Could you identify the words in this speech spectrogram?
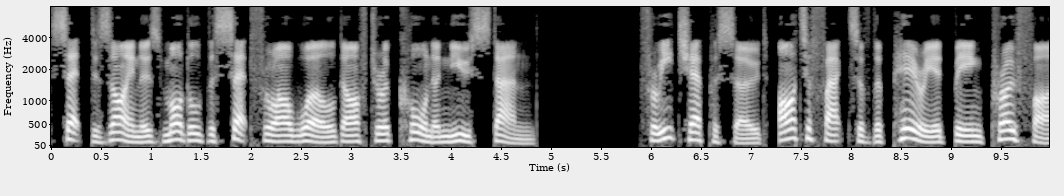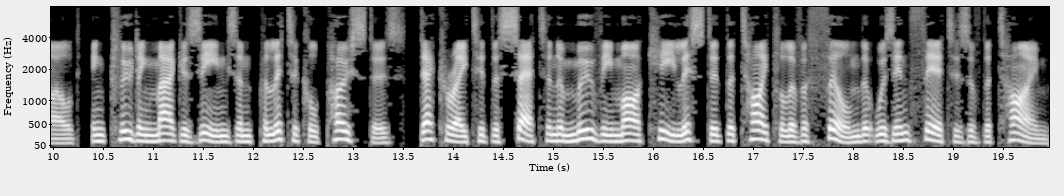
Set designers modeled the set for Our World after a corner newsstand. For each episode, artifacts of the period being profiled, including magazines and political posters, decorated the set and a movie marquee listed the title of a film that was in theaters of the time.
